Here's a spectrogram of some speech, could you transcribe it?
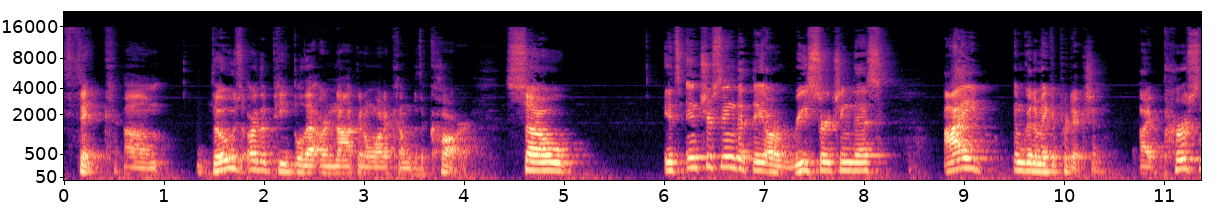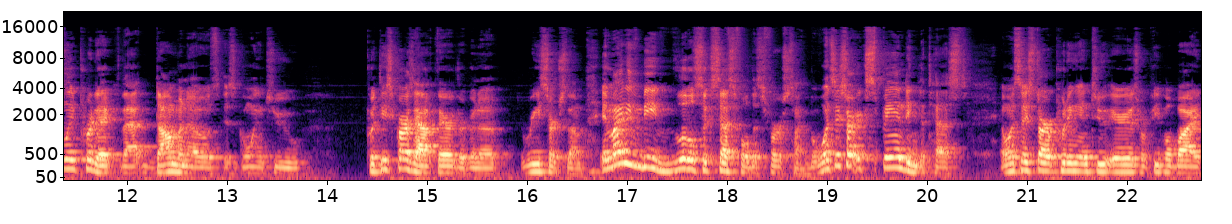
think. Um, those are the people that are not going to want to come to the car. So it's interesting that they are researching this. I am going to make a prediction. I personally predict that Domino's is going to put these cars out there. They're going to research them. It might even be a little successful this first time, but once they start expanding the test, and once they start putting into areas where people buy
